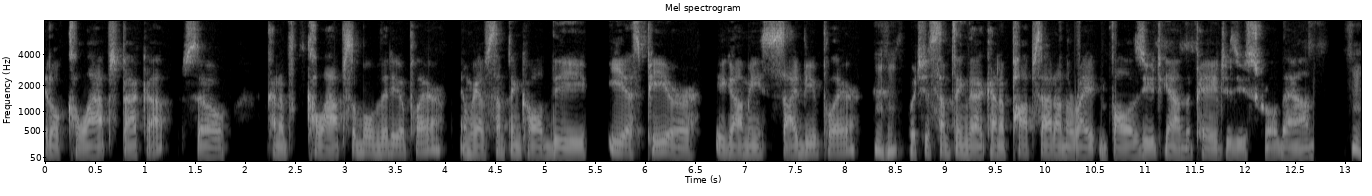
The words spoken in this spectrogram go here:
it'll collapse back up. So, kind of collapsible video player. And we have something called the ESP or Egami side view player, mm-hmm. which is something that kind of pops out on the right and follows you down the page as you scroll down. Hmm.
